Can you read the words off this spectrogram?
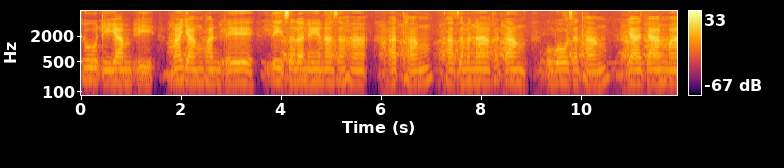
ทุติยัมปิมะยังพันเต ติสรณเนนะสหะอัตถังขะสมนาคตัง อุโบสถัง ยาจามะ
